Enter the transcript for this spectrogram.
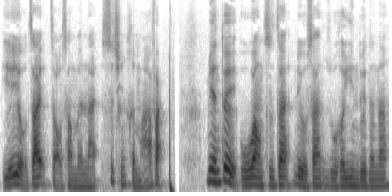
也有灾找上门来，事情很麻烦。面对无妄之灾，六三如何应对的呢？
